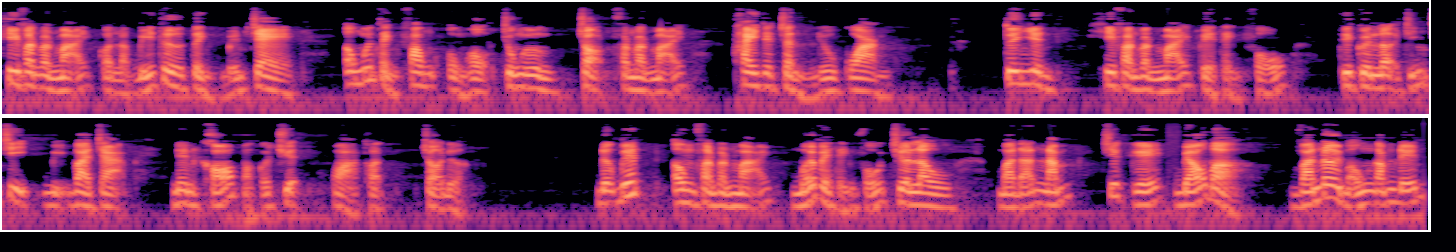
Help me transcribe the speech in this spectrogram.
Khi văn Văn Mãi còn là bí thư tỉnh Bến Tre, ông Nguyễn Thành Phong ủng hộ Trung ương chọn Phan Văn Mãi thay cho Trần Lưu Quang. Tuy nhiên, khi Phan Văn Mãi về thành phố thì quyền lợi chính trị bị va chạm nên khó mà có chuyện hòa thuận cho được. Được biết, ông Phan Văn Mãi mới về thành phố chưa lâu mà đã nắm chiếc ghế béo bở và nơi mà ông ngắm đến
